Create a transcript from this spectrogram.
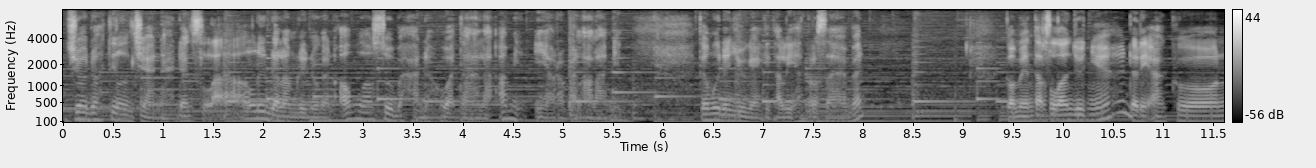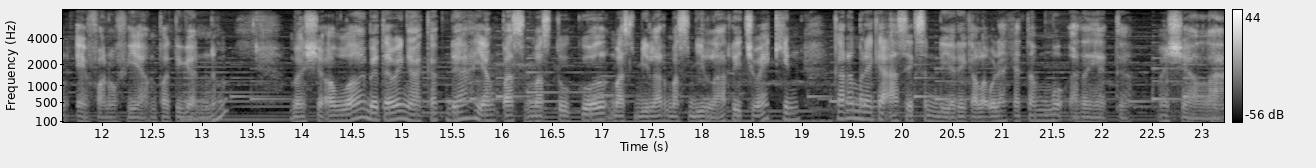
jodoh tiljana, dan selalu dalam lindungan Allah Subhanahu wa Ta'ala. Amin. Ya Rabbal 'Alamin. Kemudian juga kita lihat persahabat. Komentar selanjutnya dari akun Evanovia 436 Masya Allah, BTW ngakak dah yang pas Mas Tukul, Mas Bilar, Mas Bilar dicuekin. Karena mereka asik sendiri kalau udah ketemu katanya tuh. Masya Allah.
